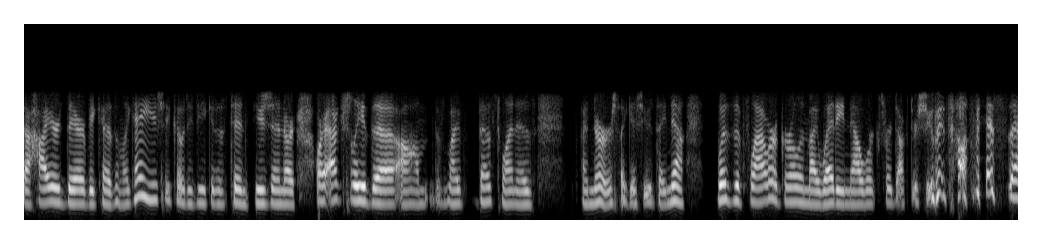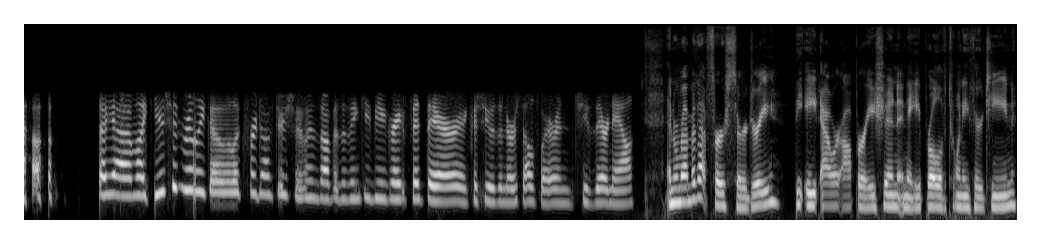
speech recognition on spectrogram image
hired there because I'm like, hey, you should go to Deaconess to infusion, or or actually the um my best one is a nurse, I guess you would say now was the flower girl in my wedding now works for Dr. Schumann's office. So so yeah, I'm like, you should really go look for Dr. Schumann's office. I think you'd be a great fit there because she was a nurse elsewhere and she's there now. And remember that first surgery, the eight-hour operation in April of 2013?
